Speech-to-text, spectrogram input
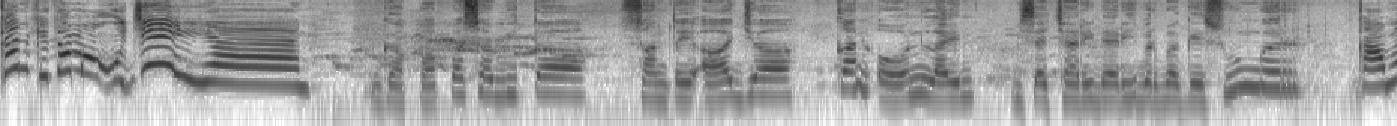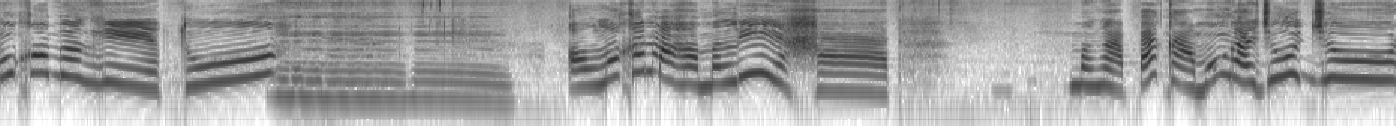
Kan kita mau ujian. Gak apa-apa Sabita, santai aja. Kan online, bisa cari dari berbagai sumber. Kamu kok begitu? Allah kan maha melihat. Mengapa kamu nggak jujur?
